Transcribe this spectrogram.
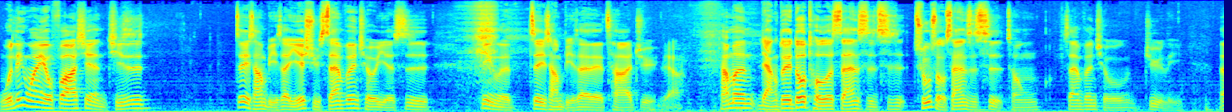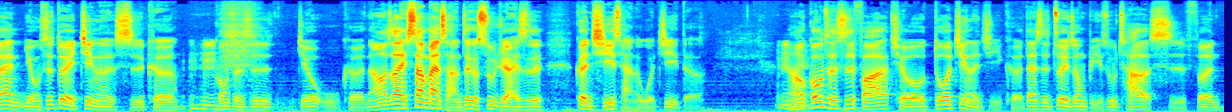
我另外又发现，其实这场比赛也许三分球也是定了这场比赛的差距。他们两队都投了三十次，出手三十次从三分球距离，但勇士队进了十颗，工程师只有五颗。然后在上半场这个数据还是更凄惨的，我记得。然后工程师罚球多进了几颗，但是最终比数差了十分。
